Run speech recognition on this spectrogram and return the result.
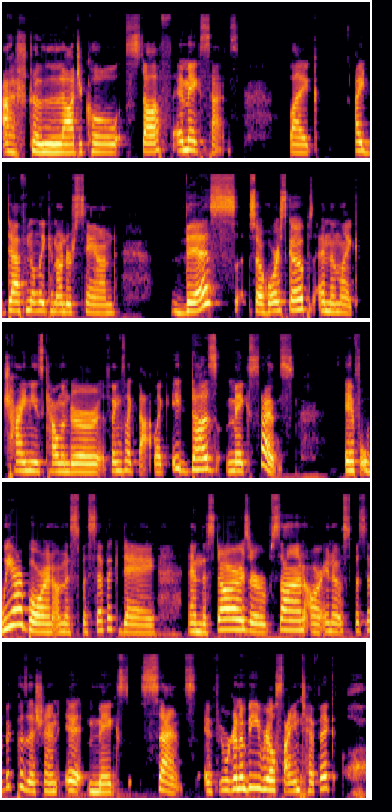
astrological stuff, it makes sense. Like, I definitely can understand this, so horoscopes, and then like Chinese calendar, things like that. Like it does make sense. If we are born on a specific day and the stars or sun are in a specific position, it makes sense. If we're going to be real scientific, oh,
